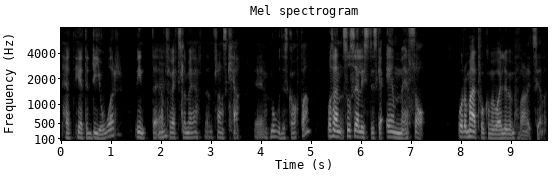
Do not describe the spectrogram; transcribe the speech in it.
het, heter Dior, inte Mm. att förväxla med den franska eh, modeskaparen. Och sen socialistiska MSA. Och de här två kommer vara i luven på varandra lite senare.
